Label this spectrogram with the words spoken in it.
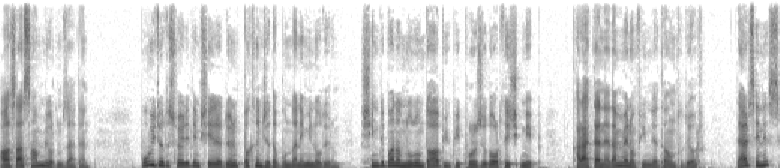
asla sanmıyordum zaten. Bu videoda söylediğim şeylere dönüp bakınca da bundan emin oluyorum. Şimdi bana Null'un daha büyük bir projede ortaya çıkmayıp karakter neden Venom filmde tanıtılıyor derseniz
